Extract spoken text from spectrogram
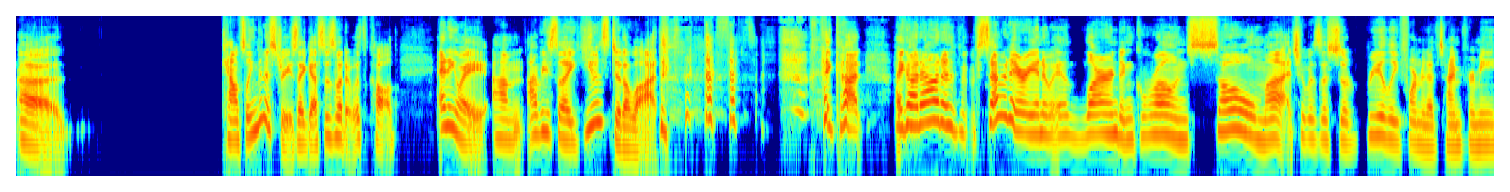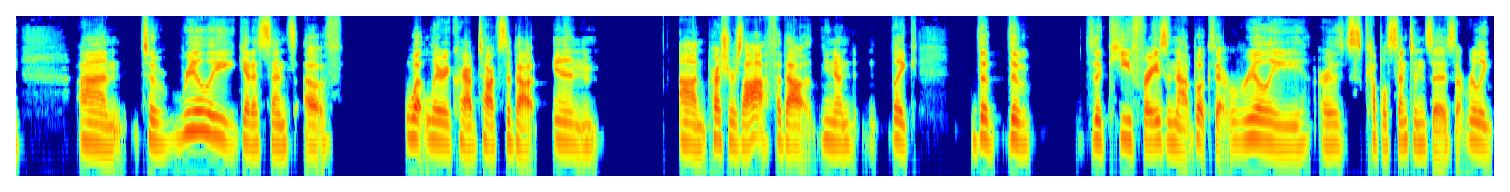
uh, counseling ministries, I guess is what it was called. Anyway, um, obviously I used it a lot. I got I got out of seminary and I learned and grown so much. It was just a really formative time for me um, to really get a sense of what Larry Crabb talks about in um, "Pressure's Off" about you know like the the the key phrase in that book that really or a couple sentences that really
